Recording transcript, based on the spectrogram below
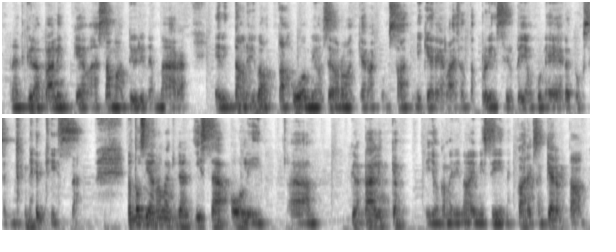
ja näitä kyläpäällikköjä vähän samantyylinen määrä. Eli tämä on hyvä ottaa huomioon seuraavan kerran, kun saat nigerialaiselta prinssiltä jonkun ehdotuksen netissä. No tosiaan Alakidan isä oli ää, kyllä päällikkö, joka meni naimisiin kahdeksan kertaa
